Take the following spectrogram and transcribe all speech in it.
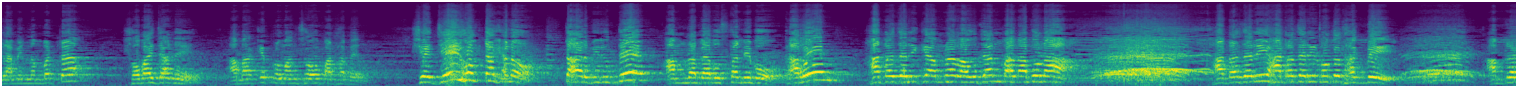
গ্রামের নাম্বারটা সবাই জানে, আমাকে প্রমাণ সহ পাঠাবেন। সে যেই হোক না কেন, তার বিরুদ্ধে আমরা ব্যবস্থা নেব, কারণ হাটাজারিকে আমরা লাউজান বানাবো না। হাটাজারি হাটাজারির মতো থাকবে। আমরা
